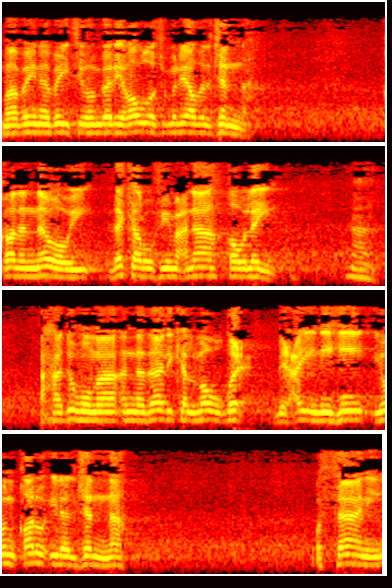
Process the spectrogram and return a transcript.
ما بين بيتي ومنبري روضة من رياض الجنة قال النووي ذكروا في معناه قولين نعم. أحدهما أن ذلك الموضع بعينه ينقل إلى الجنة والثاني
